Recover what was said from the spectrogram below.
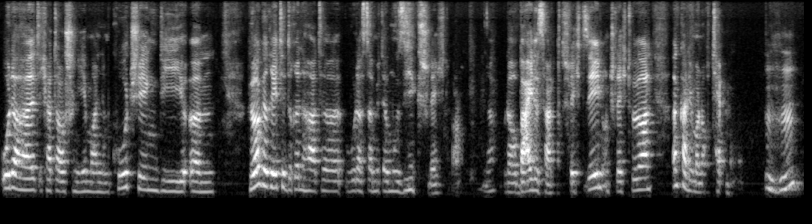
Oder halt, ich hatte auch schon jemanden im Coaching, die ähm, Hörgeräte drin hatte, wo das dann mit der Musik schlecht war. Ne? Oder beides hat, schlecht sehen und schlecht hören, dann kann ich immer noch tappen. Mhm.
